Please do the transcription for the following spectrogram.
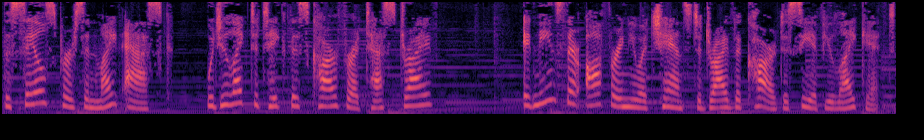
the salesperson might ask, would you like to take this car for a test drive? It means they're offering you a chance to drive the car to see if you like it.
